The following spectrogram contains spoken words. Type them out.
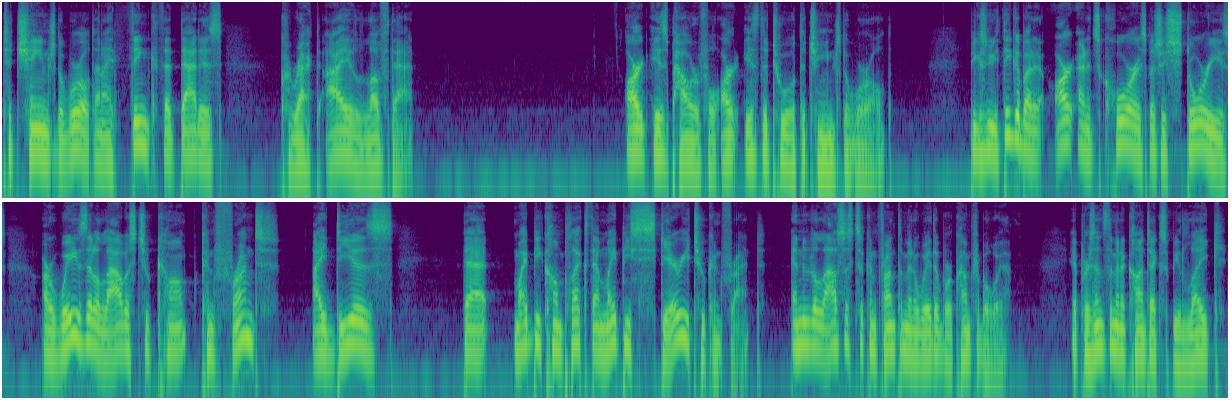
to change the world. And I think that that is correct. I love that. Art is powerful. Art is the tool to change the world. Because when you think about it, art at its core, especially stories, are ways that allow us to com- confront ideas that might be complex, that might be scary to confront. And it allows us to confront them in a way that we're comfortable with. It presents them in a context we like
